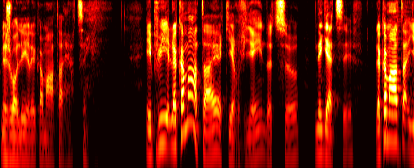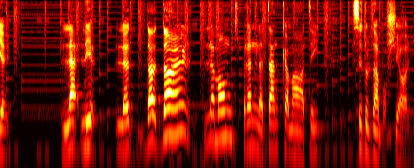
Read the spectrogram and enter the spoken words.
mais je vais lire les commentaires, Et puis, le commentaire qui revient de ça, négatif, le commentaire. Le, d'un, le monde qui prenne le temps de commenter, c'est tout le temps pour chialer.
